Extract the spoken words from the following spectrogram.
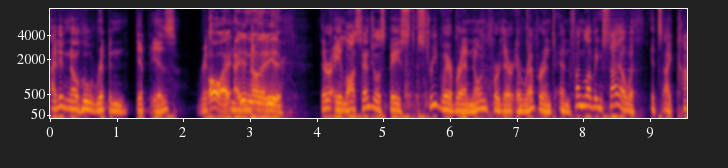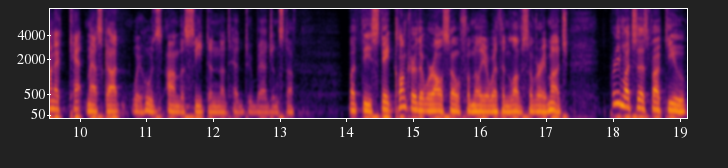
I didn't know who Rip and Dip is. Rip. Oh, I, I didn't know that either. They're a Los Angeles-based streetwear brand known for their irreverent and fun-loving style, with its iconic cat mascot, who's on the seat and the head to badge and stuff. But the state clunker that we're also familiar with and love so very much, pretty much says "fuck you"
